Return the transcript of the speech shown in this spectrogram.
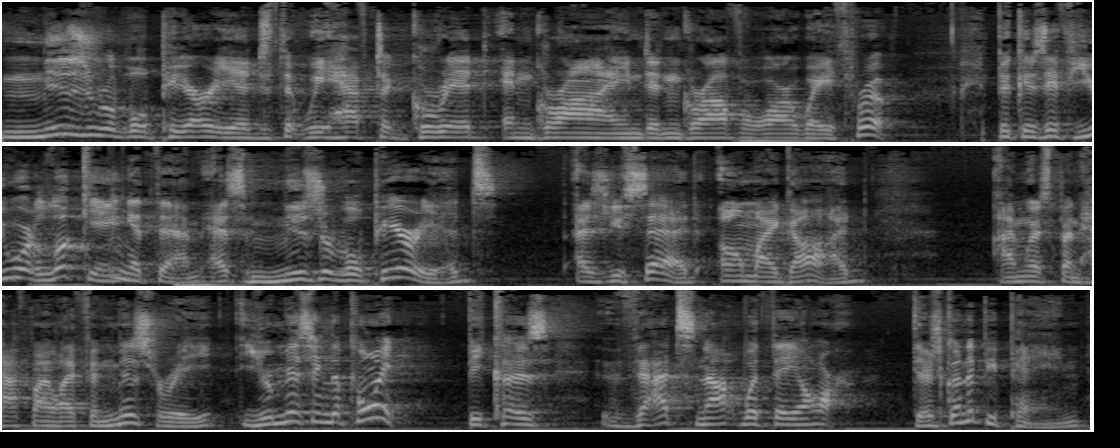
miserable periods that we have to grit and grind and grovel our way through. Because if you are looking at them as miserable periods, as you said, oh my God, I'm going to spend half my life in misery, you're missing the point because that's not what they are. There's going to be pain.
